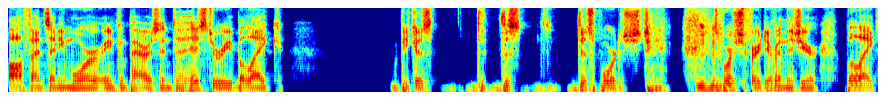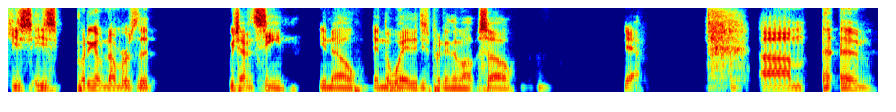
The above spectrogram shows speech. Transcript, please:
offense anymore in comparison to history, but like because the the, the sport is mm-hmm. sport is very different this year. But like he's he's putting up numbers that we haven't seen, you know, in the way that he's putting them up. So yeah. Um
